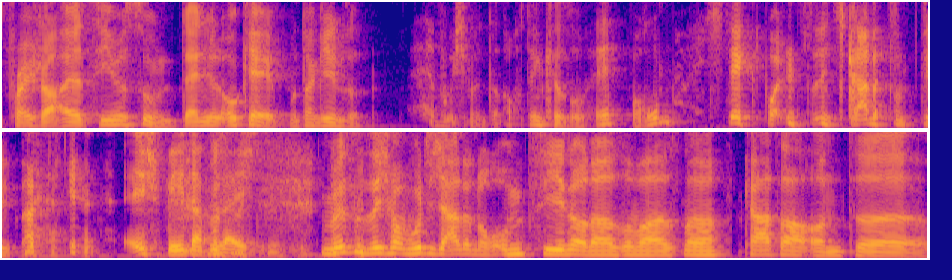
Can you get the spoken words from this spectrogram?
Fraser, I'll see you soon. Daniel, okay. Und dann gehen sie wo ich mir dann auch denke, so, hä, warum? Ich denke, wollten sie nicht gerade zum Dinner gehen? Später vielleicht. Müssen, müssen sich vermutlich alle noch umziehen oder sowas, ne? Carter und äh,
